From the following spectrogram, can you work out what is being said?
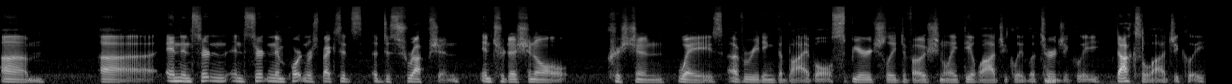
Um, uh, and in certain in certain important respects, it's a disruption in traditional Christian ways of reading the Bible, spiritually, devotionally, theologically, liturgically, doxologically.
